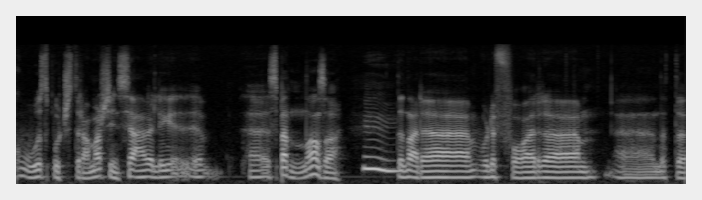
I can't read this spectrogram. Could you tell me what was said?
gode sportsdramaer, syns jeg er veldig spennende, altså. Mm. Den derre hvor du får dette,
